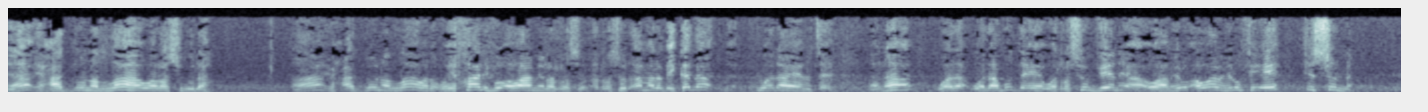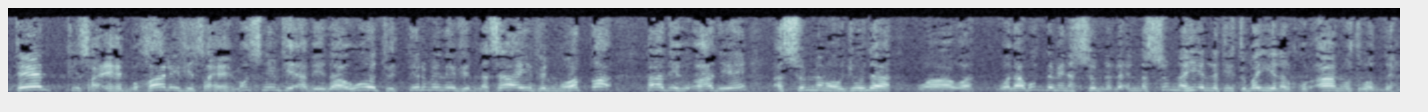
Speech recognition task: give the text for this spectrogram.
يحادون الله ورسوله. ها يحادون الله ويخالفوا أوامر الرسول، الرسول أمر بكذا ولا ينتهي أنا ولا, ولا بد إيه والرسول فين أوامره؟ أوامره في إيه؟ في السنة. فين؟ في صحيح البخاري، في صحيح مسلم، في أبي داود، في الترمذي، في النسائي، في الموطأ، هذه هذه إيه؟ السنة موجودة و و ولا بد من السنة لأن السنة هي التي تبين القرآن وتوضحه.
